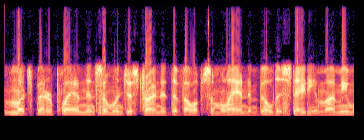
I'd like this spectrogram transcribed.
much better plan than someone just trying to develop some land and build a stadium. I mean,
